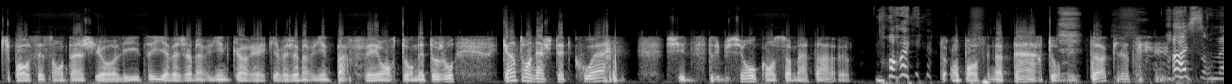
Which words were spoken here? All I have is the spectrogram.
qui passait son temps à chialer. Tu sais, il y avait jamais rien de correct, il y avait jamais rien de parfait. On retournait toujours. Quand on achetait de quoi chez distribution aux consommateurs, on passait notre temps à retourner le stock, là. Ah, sûrement.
